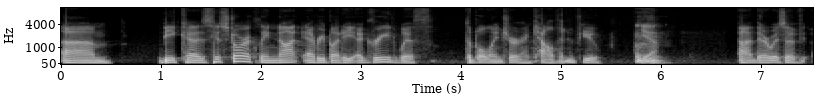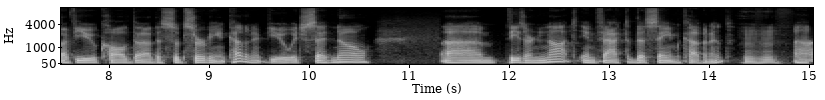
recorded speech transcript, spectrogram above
Um, because historically, not everybody agreed with the Bullinger and Calvin view. Yeah. Uh, there was a, a, view called uh, the subservient covenant view, which said no, um, these are not, in fact, the same covenant. Mm-hmm. Uh,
